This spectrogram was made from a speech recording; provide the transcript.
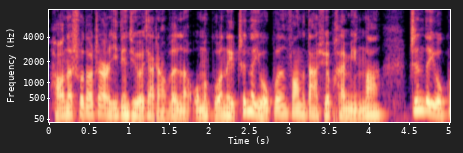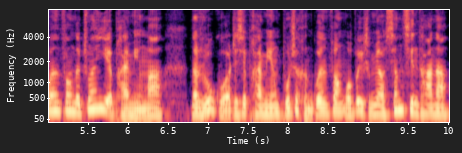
好，那说到这儿，一定就有家长问了：我们国内真的有官方的大学排名吗？真的有官方的专业排名吗？那如果这些排名不是很官方，我为什么要相信它呢？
